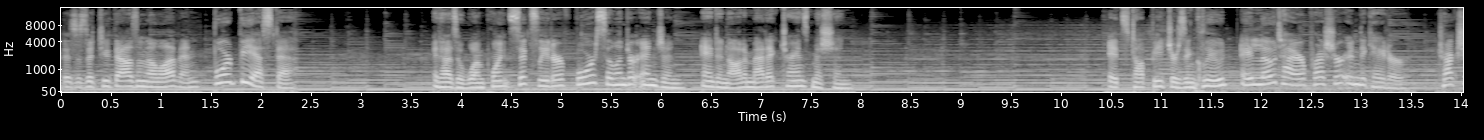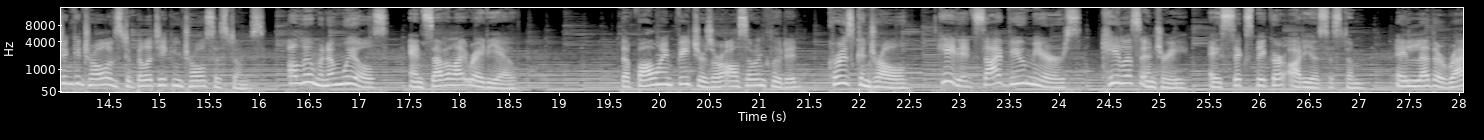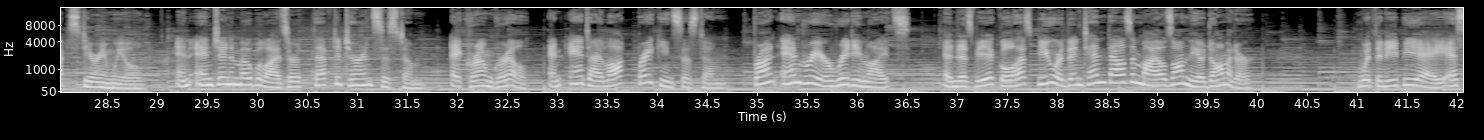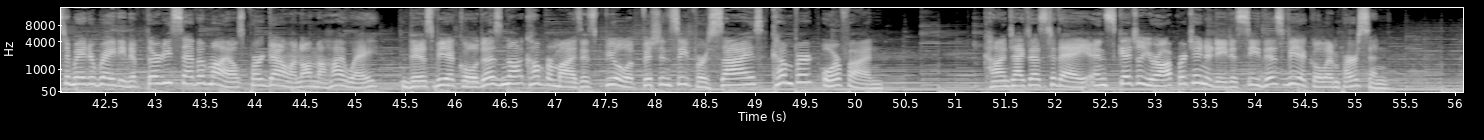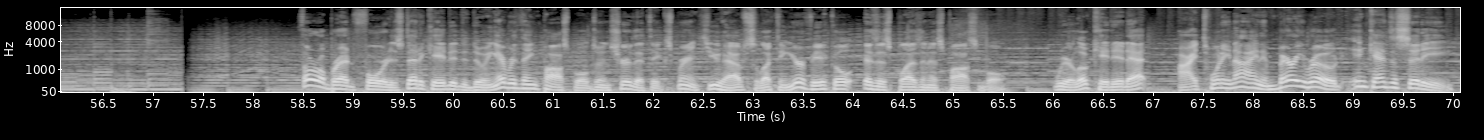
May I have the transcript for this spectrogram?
This is a 2011 Ford Fiesta. It has a 1.6 liter four cylinder engine and an automatic transmission. Its top features include a low tire pressure indicator, traction control and stability control systems, aluminum wheels, and satellite radio. The following features are also included cruise control, heated side view mirrors, keyless entry, a six speaker audio system, a leather wrapped steering wheel, an engine immobilizer theft deterrent system, a chrome grille, an anti lock braking system, front and rear reading lights, and this vehicle has fewer than 10,000 miles on the odometer. With an EPA estimated rating of 37 miles per gallon on the highway, this vehicle does not compromise its fuel efficiency for size, comfort, or fun. Contact us today and schedule your opportunity to see this vehicle in person. Thoroughbred Ford is dedicated to doing everything possible to ensure that the experience you have selecting your vehicle is as pleasant as possible. We are located at I 29 and Barry Road in Kansas City.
